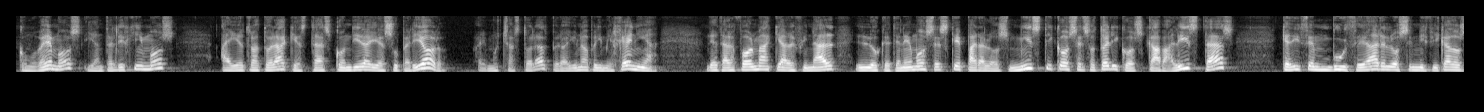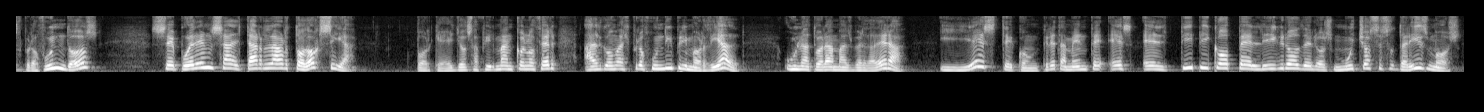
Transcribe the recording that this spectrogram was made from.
Como vemos, y antes dijimos, hay otra Torá que está escondida y es superior. Hay muchas Torás, pero hay una primigenia. De tal forma que al final lo que tenemos es que para los místicos esotéricos cabalistas, que dicen bucear en los significados profundos, se pueden saltar la ortodoxia porque ellos afirman conocer algo más profundo y primordial, una Torah más verdadera. Y este concretamente es el típico peligro de los muchos esoterismos,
